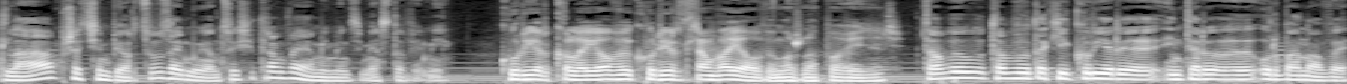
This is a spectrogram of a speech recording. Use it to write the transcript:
dla przedsiębiorców zajmujących się tramwajami międzymiastowymi. Kurier kolejowy, kurier tramwajowy, można powiedzieć. To był, to był taki kurier interurbanowy.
